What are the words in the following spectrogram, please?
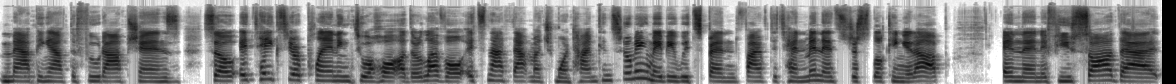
mapping out the food options so it takes your planning to a whole other level it's not that much more time consuming maybe we'd spend 5 to 10 minutes just looking it up and then if you saw that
